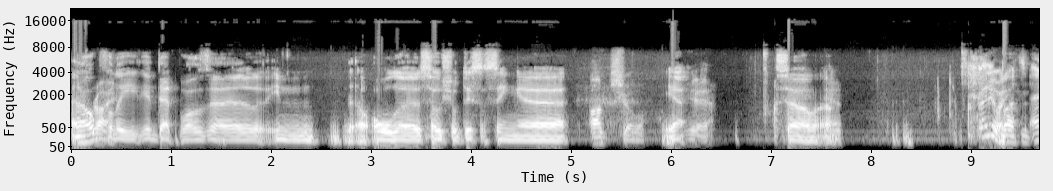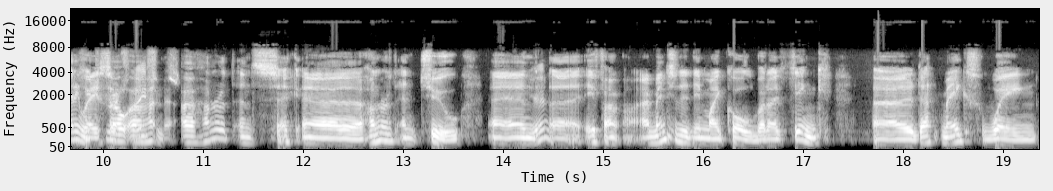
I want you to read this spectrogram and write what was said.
And hopefully right. that was uh, in all the social distancing. I'm sure. Yeah. Yeah. So. Yeah. Anyway, but anyway, so a hundred and sec, uh, hundred and two, and yeah. uh, if I, I mentioned it in my call, but I think uh, that makes Wayne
